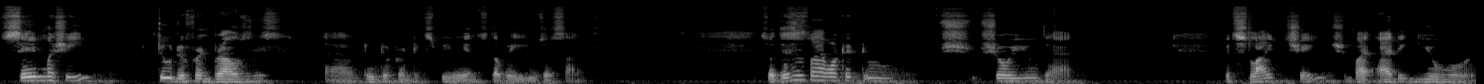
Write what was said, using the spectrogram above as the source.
Same machine, two different browsers, and two different experience the way users sign in. So this is why I wanted to sh show you that with slight change by adding your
